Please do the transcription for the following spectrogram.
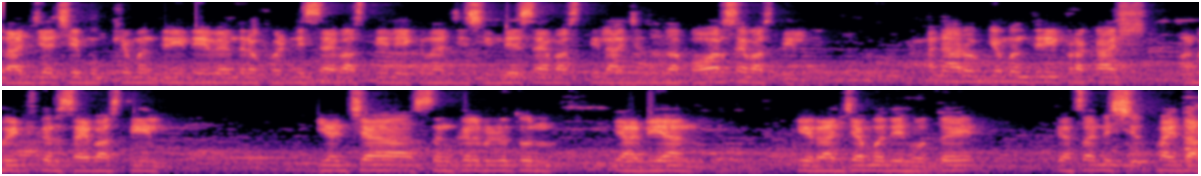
राज्याचे मुख्यमंत्री देवेंद्र फडणवीस साहेब असतील एकनाथजी शिंदे साहेब असतील अजितदादा पवार साहेब असतील आणि आरोग्यमंत्री प्रकाश आंबेडकर साहेब असतील यांच्या संकल्पनेतून हे अभियान हे राज्यामध्ये होतंय. त्याचा निश्चित फायदा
